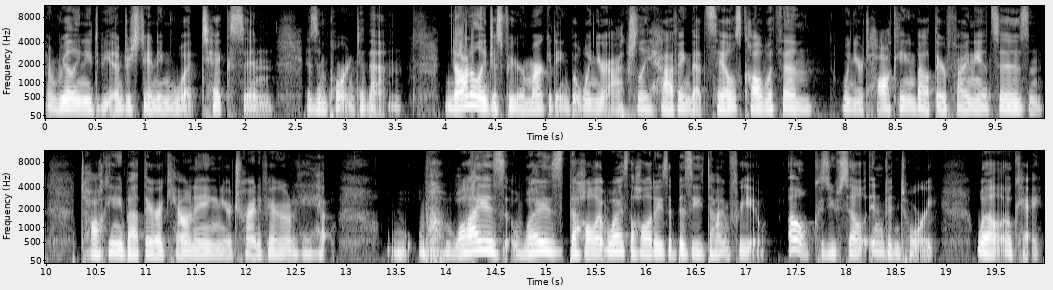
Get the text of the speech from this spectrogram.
and really need to be understanding what ticks and is important to them. Not only just for your marketing, but when you're actually having that sales call with them, when you're talking about their finances and talking about their accounting, and you're trying to figure out, okay, how, why is why is the hol- why is the holidays a busy time for you? Oh, because you sell inventory. Well, okay.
